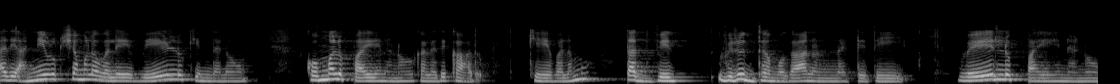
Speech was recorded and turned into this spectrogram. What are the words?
అది అన్ని వృక్షముల వలె వేళ్ళు కిందను కొమ్మలు పైనను కలది కాదు. కేవలము తద్విద్ విరుద్ధముగా నున్నట్టిది వేర్లు పైనను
